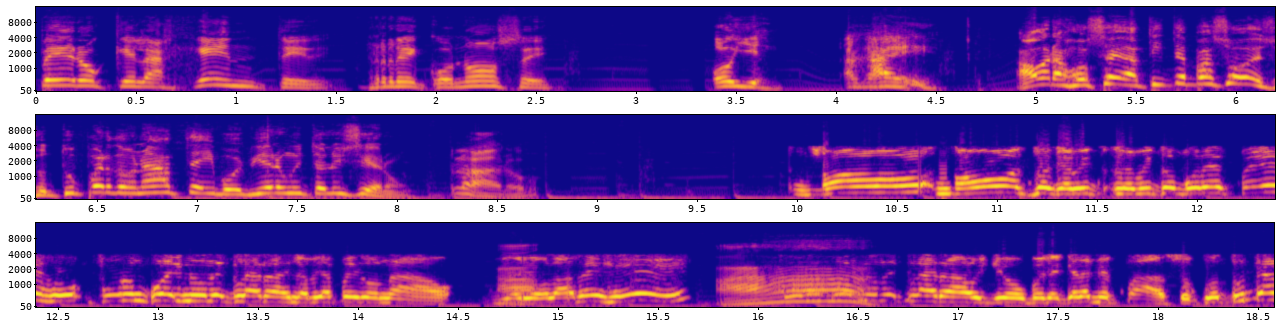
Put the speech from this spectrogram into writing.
pero que la gente reconoce, oye, acá es. Ahora, José, ¿a ti te pasó eso? ¿Tú perdonaste y volvieron y te lo hicieron? Claro. No, no, porque vi- lo he visto por espejo. Fueron cuernos declarados y le había perdonado. Yo la dejé. Ah. Fueron cuernos declarados yo, pero ¿qué era que pasó? Pues tú estás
